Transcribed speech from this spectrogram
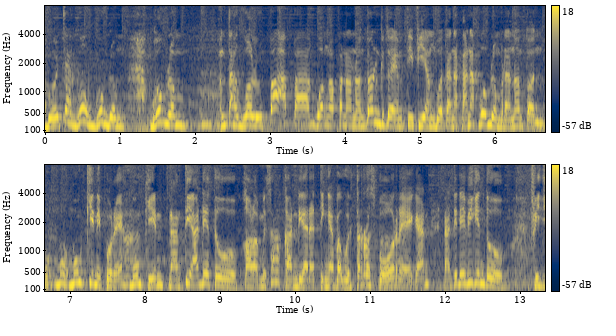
Bocah gue gue belum gue belum entah gue lupa apa gue nggak pernah nonton gitu MTV yang buat anak-anak gue belum pernah nonton. M- mungkin nih Pur ya, mungkin nanti ada tuh kalau misalkan dia ratingnya bagus terus Pur ya kan, nanti dia bikin tuh VJ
